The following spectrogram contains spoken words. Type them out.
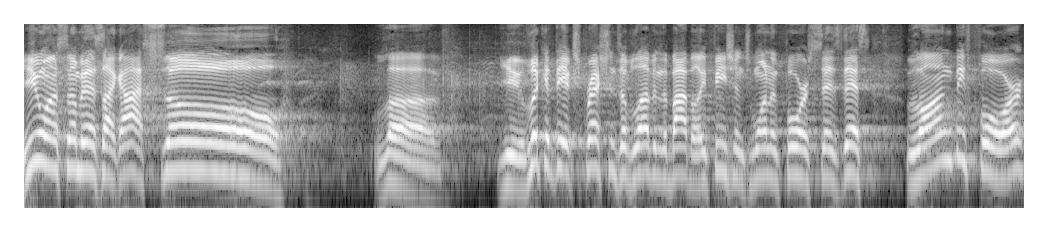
You want somebody that's like, I so love you. Look at the expressions of love in the Bible. Ephesians 1 and 4 says this Long before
